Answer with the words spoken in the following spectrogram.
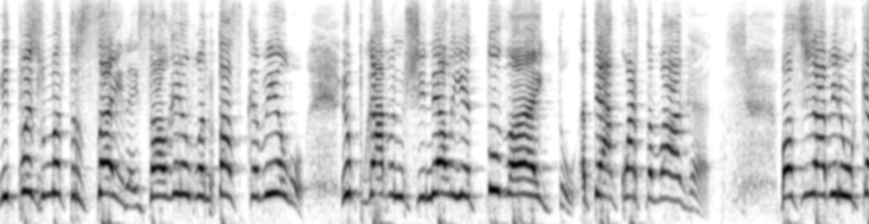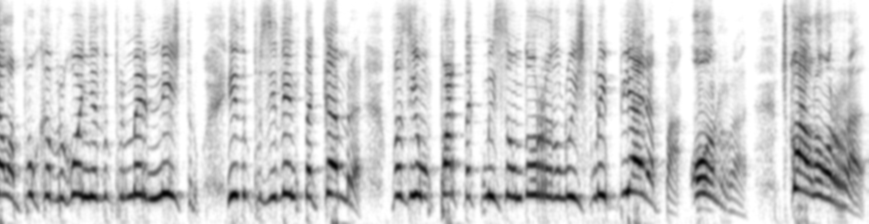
E depois uma terceira, e se alguém levantasse cabelo, eu pegava no chinelo e ia tudo eito, até à quarta vaga. Vocês já viram aquela pouca vergonha do Primeiro-Ministro e do Presidente da Câmara? Faziam parte da Comissão de Honra do Luís Filipe Vieira, pá. Honra! Mas qual honra?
